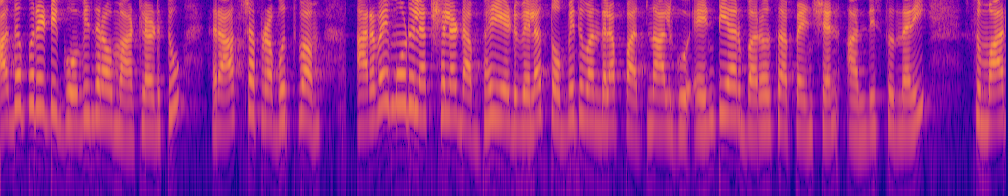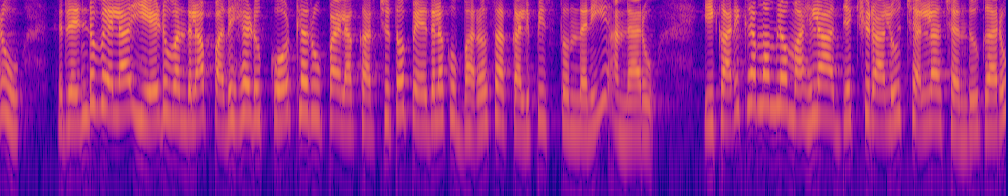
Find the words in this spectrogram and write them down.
ఆదపురెడ్డి గోవిందరావు మాట్లాడుతూ రాష్ట్ర ప్రభుత్వం అరవై మూడు లక్షల డెబ్బై ఏడు వేల తొమ్మిది వందల పద్నాలుగు ఎన్టీఆర్ భరోసా పెన్షన్ అందిస్తుందని సుమారు రెండు వేల ఏడు వందల పదిహేడు కోట్ల రూపాయల ఖర్చుతో పేదలకు భరోసా కల్పిస్తుందని అన్నారు. ఈ కార్యక్రమంలో మహిళా అధ్యక్షురాలు Challa Chandu garu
